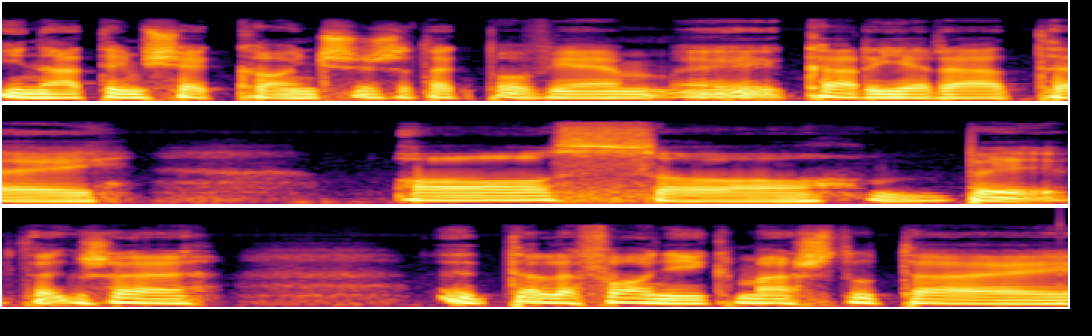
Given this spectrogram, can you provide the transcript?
i na tym się kończy, że tak powiem, y, kariera tej osoby. Także y, telefonik masz tutaj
